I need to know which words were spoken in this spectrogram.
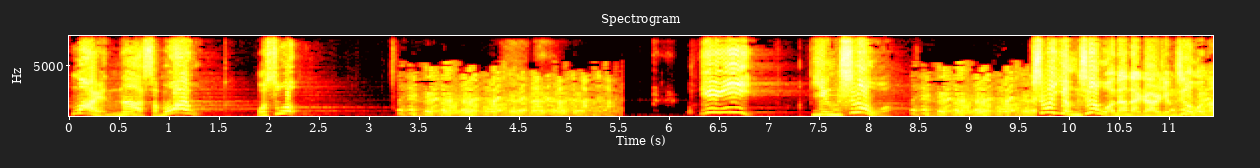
骂人呢？什么玩意儿？我说，寓意影射我，是不是影射我呢？在这儿影射我呢？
